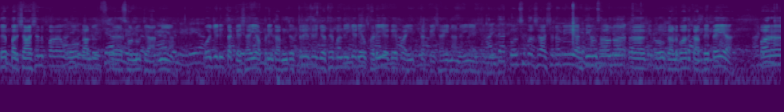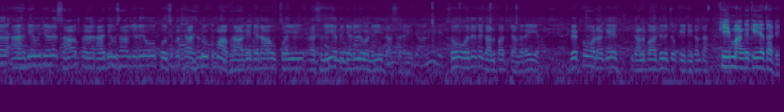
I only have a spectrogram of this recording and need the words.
ਤੇ ਪ੍ਰਸ਼ਾਸਨ ਪਰ ਉਹ ਗੱਲ ਅ, ਸੁਣਨ ਨੂੰ ਤਿਆਰ ਨਹੀਂ ਆ। ਉਹ ਜਿਹੜੀ ਧੱਕੇਸ਼ਾਹੀ ਆਪਣੀ ਕਰਨ ਦੇ ਉੱਤਰੇ ਤੇ ਜਥੇਬੰਦੀ ਜਿਹੜੀ ਉਹ ਖੜੀ ਹੈ ਕਿ ਭਾਈ ਧੱਕੇਸ਼ਾਹੀ ਨਾਲ ਨਹੀਂ ਹੈ। ਪੁਲਿਸ ਪ੍ਰਸ਼ਾਸਨ ਵੀ ਐਸਡੀਐਮ ਸਾਹਿਬ ਨਾਲ ਉਹ ਗੱਲਬਾਤ ਕਰਦੇ ਪਏ ਆ। ਪਰ ਐਸਡੀਐਮ ਜਿਹੜੇ ਸਾਹਿਬ ਐਸਡੀਐਮ ਸਾਹਿਬ ਜਿਹੜੇ ਉਹ ਪੁਲਿਸ ਪ੍ਰਸ਼ਾਸਨ ਨੂੰ ਘੁਮਾ ਫਰਾ ਕੇ ਜਿਹੜਾ ਉਹ ਕੋਈ ਅਸਲੀਅਤ ਜਿਹੜੀ ਉਹ ਨਹੀਂ ਦੱਸ ਰਹੇ। ਸੋ ਉਹਦੇ ਤੇ ਗੱਲਬਾਤ ਚੱਲ ਰਹੀ ਆ। ਵੇਖੋ ਹੁਣ ਅੱਗੇ ਗੱਲਬਾਤ ਦੇ ਵਿੱਚੋਂ ਕੀ ਨਿਕਲਦਾ। ਕੀ ਮੰਗ ਕੀ ਹੈ ਤੁਹਾਡੀ?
